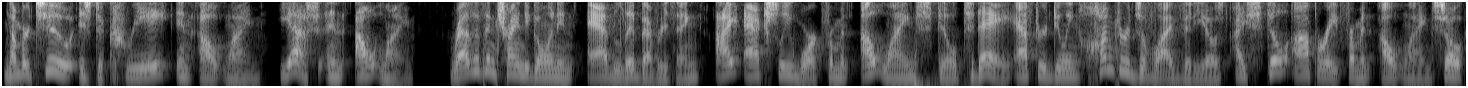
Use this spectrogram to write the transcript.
Number two is to create an outline. Yes, an outline. Rather than trying to go in and ad lib everything, I actually work from an outline still today. After doing hundreds of live videos, I still operate from an outline. So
